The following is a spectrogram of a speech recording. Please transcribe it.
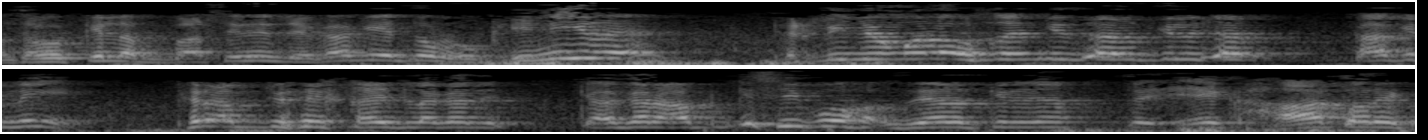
मतलब वकील अब्बासी ने देखा कि ये तो रुक ही नहीं रहे। फिर भी जो मौला हुसैन की जियारत के लिए जा कहा कि नहीं, फिर अब जो है कैद लगा दे कि अगर आप किसी को जियारत के लिए जाए तो एक हाथ और एक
